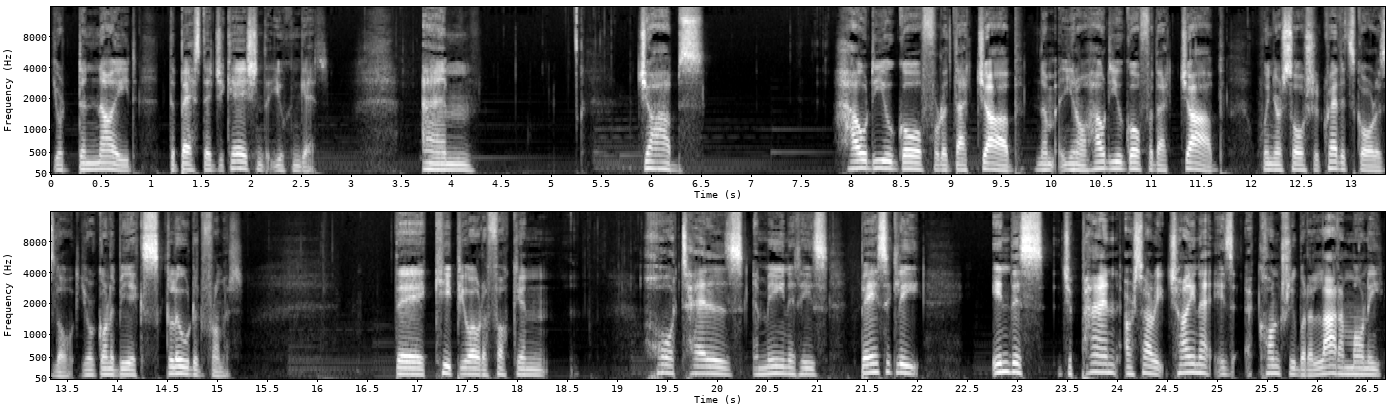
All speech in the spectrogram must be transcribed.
You're denied the best education that you can get. Um, jobs how do you go for that job? You know, how do you go for that job when your social credit score is low? You're going to be excluded from it. They keep you out of fucking hotels, amenities. Basically, in this Japan, or sorry, China is a country with a lot of money,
